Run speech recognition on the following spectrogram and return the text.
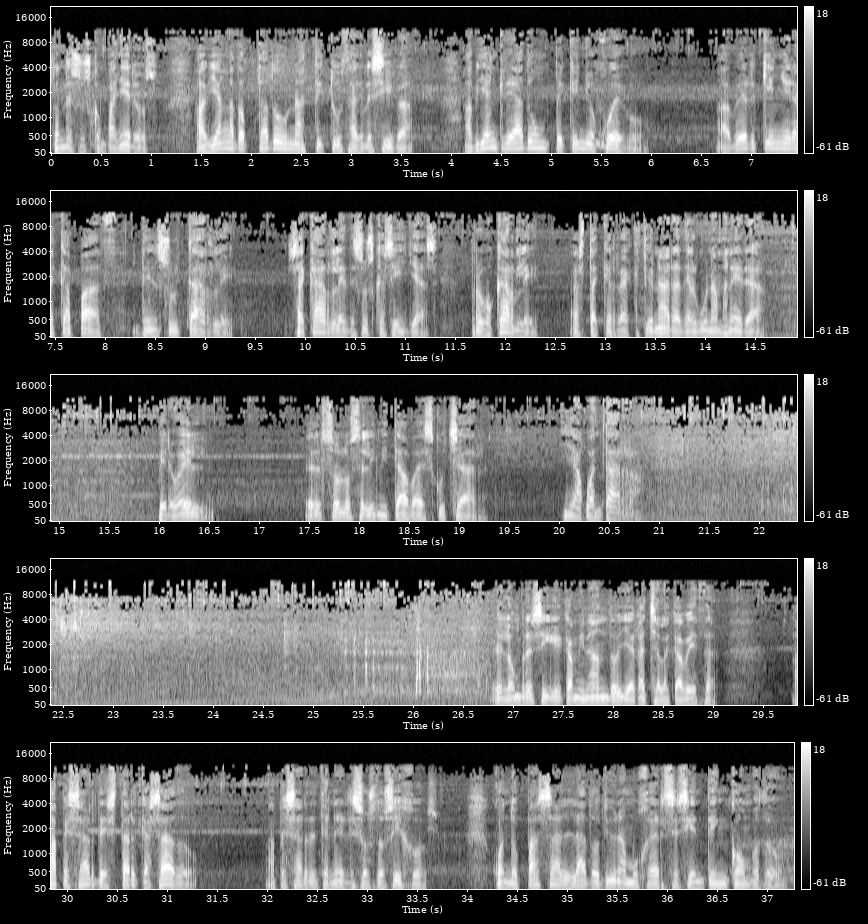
donde sus compañeros habían adoptado una actitud agresiva, habían creado un pequeño juego, a ver quién era capaz de insultarle, sacarle de sus casillas, provocarle hasta que reaccionara de alguna manera. Pero él, él solo se limitaba a escuchar y aguantar. El hombre sigue caminando y agacha la cabeza. A pesar de estar casado, a pesar de tener esos dos hijos, cuando pasa al lado de una mujer se siente incómodo.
